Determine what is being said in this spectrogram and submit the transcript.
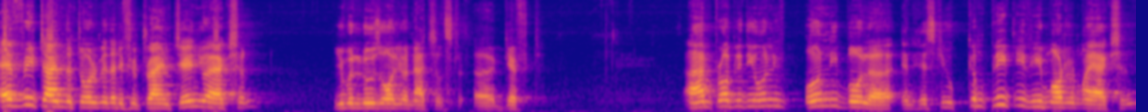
every time they told me that if you try and change your action, you will lose all your natural uh, gift. I'm probably the only, only bowler in history who completely remodeled my action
